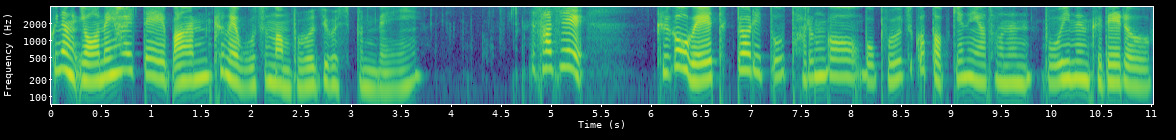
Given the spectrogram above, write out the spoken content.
그냥 연애할 때만큼의 모습만 보여주고 싶은데. 사실 그거 외에 특별히 또 다른 거 뭐 보여줄 것도 없긴 해요. 저는 보이는 그대로거든요.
